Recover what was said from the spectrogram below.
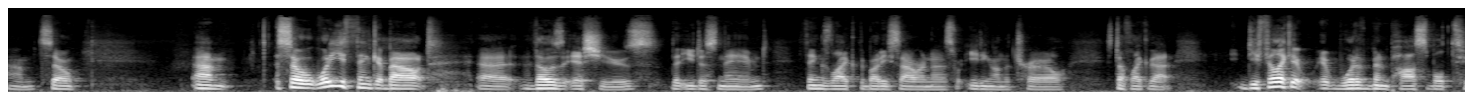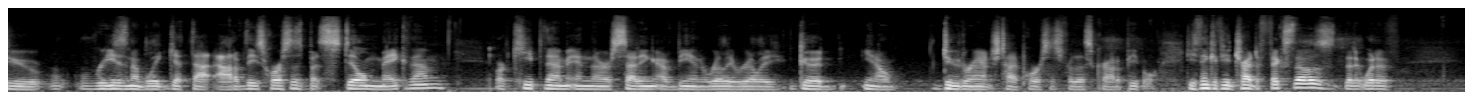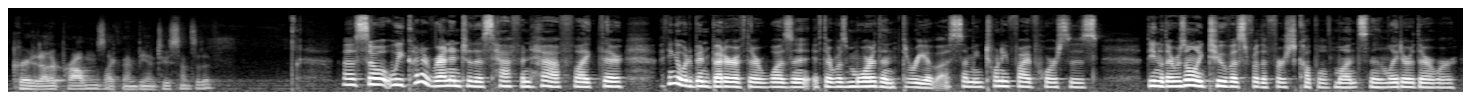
Um, so, um, so what do you think about uh, those issues that you just named? things like the buddy sourness, eating on the trail, stuff like that. Do you feel like it, it would have been possible to reasonably get that out of these horses, but still make them or keep them in their setting of being really, really good, you know, dude ranch type horses for this crowd of people? Do you think if you tried to fix those, that it would have created other problems like them being too sensitive? Uh, so we kind of ran into this half and half. Like there, I think it would have been better if there wasn't if there was more than three of us. I mean, twenty five horses. You know, there was only two of us for the first couple of months, and then later there were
